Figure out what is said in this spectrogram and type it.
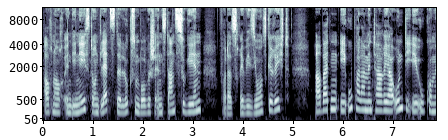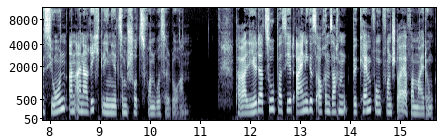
auch noch in die nächste und letzte luxemburgische Instanz zu gehen, vor das Revisionsgericht, arbeiten EU-Parlamentarier und die EU-Kommission an einer Richtlinie zum Schutz von Whistleblowern. Parallel dazu passiert einiges auch in Sachen Bekämpfung von Steuervermeidung.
